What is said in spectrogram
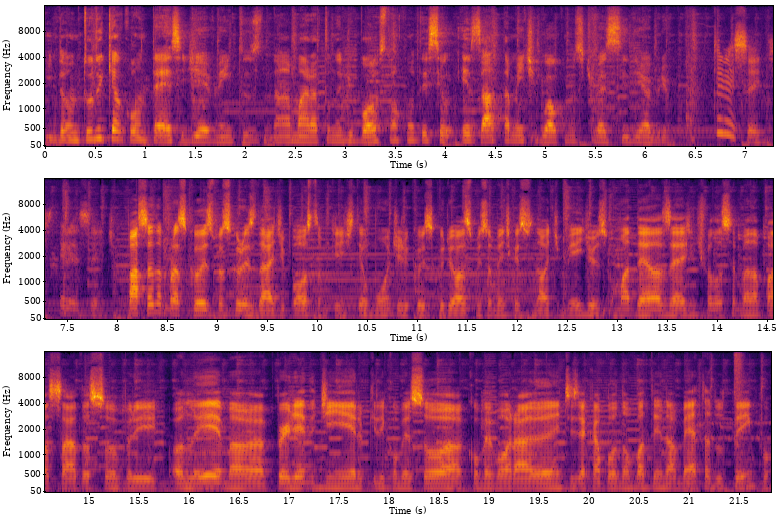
Então tudo que acontece de eventos na maratona de Boston aconteceu exatamente igual como se tivesse sido em abril. Interessante, interessante. Passando para as coisas, para as curiosidades de Boston, porque a gente tem um monte de coisas curiosas, principalmente com esse final de Majors. Uma delas é, a gente falou semana passada sobre o Lema perdendo dinheiro, porque ele começou a comemorar antes e acabou não batendo a meta do tempo.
